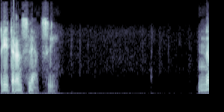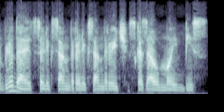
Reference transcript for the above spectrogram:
при трансляции». «Наблюдаются, Александр Александрович», — сказал мой бис.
